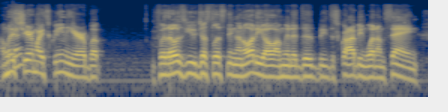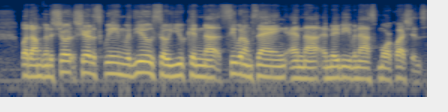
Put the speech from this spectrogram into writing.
I'm okay. going to share my screen here, but for those of you just listening on audio, I'm going to be describing what I'm saying. But I'm going to show, share the screen with you so you can uh, see what I'm saying and uh, and maybe even ask more questions.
